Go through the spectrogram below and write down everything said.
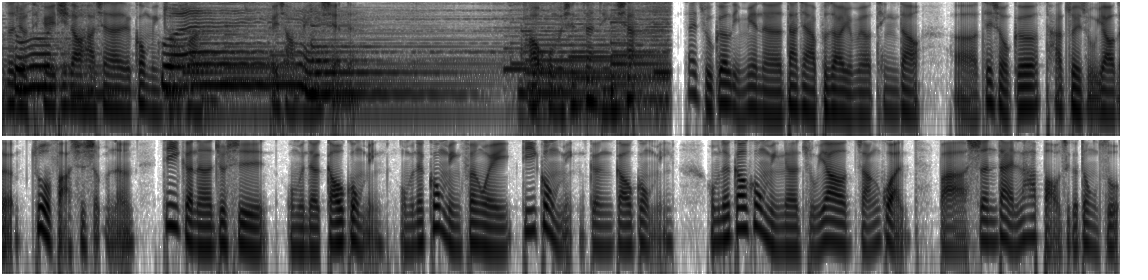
这就可以听到他现在的共鸣转换非常明显的。好，我们先暂停一下，在主歌里面呢，大家不知道有没有听到？呃，这首歌它最主要的做法是什么呢？第一个呢，就是我们的高共鸣。我们的共鸣分为低共鸣跟高共鸣。我们的高共鸣呢，主要掌管把声带拉饱这个动作。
